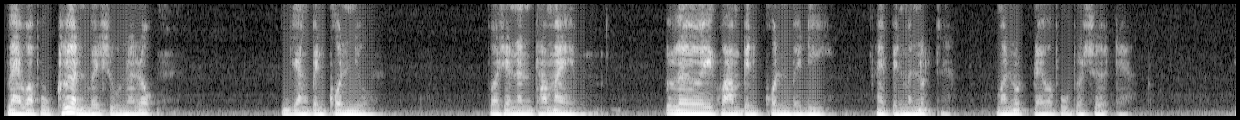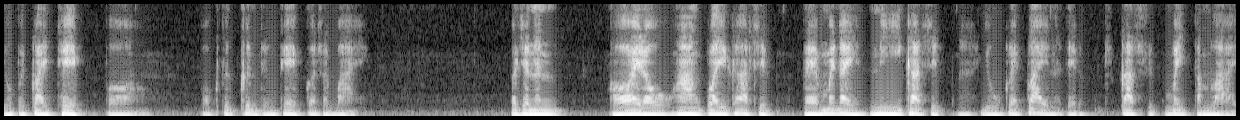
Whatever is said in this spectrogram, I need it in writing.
แปลว่าผู้เคลื่อนไปสู่นรก ยังเป็นคนอยู่ เพราะฉะนั้นทำให้ เลยความเป็นคนไปดี ให้เป็นมนุษย์ มนุษย์แปลว่าผู้ประเสริฐอยู่ไปใกล้เทพพอพอทึกขึ้นถึงเทพก็สบาย เพราะฉะนั้นขอให้เราห่างไกลข้าศึก แต่ไม่ได้หนีข้าศึกอยู่ใกล้ๆนะแต่ข้าศึกไม่ทำลาย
